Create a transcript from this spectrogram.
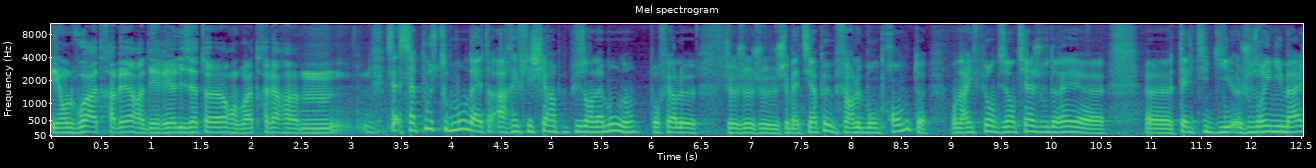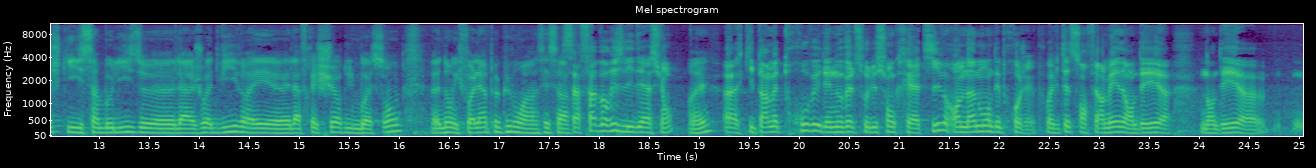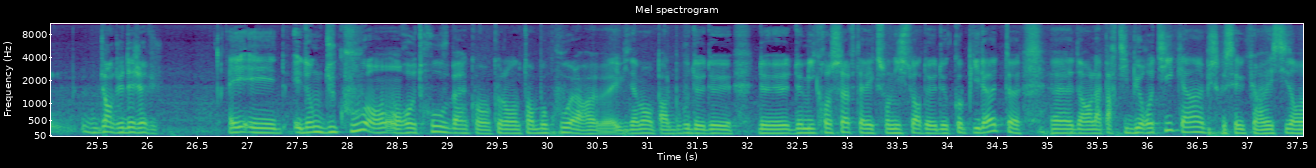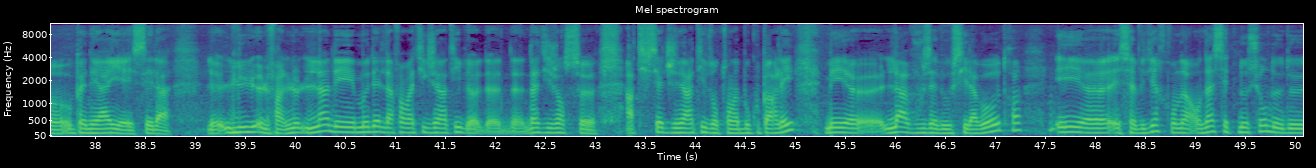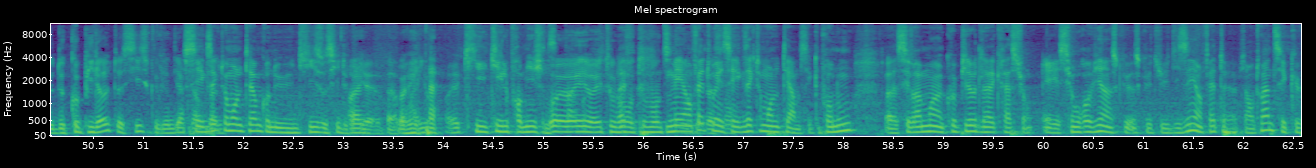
Et on le voit à travers des réalisateurs, on le voit à travers. Euh, ça, pousse tout le monde à, être, à réfléchir un peu plus en amont, non? Pour faire le. Je, je, je, je un peu, faire le bon prompt. On n'arrive plus en disant tiens, je voudrais euh, tel type. Je voudrais une image qui symbolise la joie de vivre et la fraîcheur d'une boisson. non, il faut aller un peu plus loin, hein, c'est ça? Ça favorise l'idéation, ce qui permet de trouver des nouvelles solutions créatives en amont des projets, pour éviter de s'enfermer dans des dans des dans du déjà vu. Et, et, donc du coup, on, retrouve ben, que, l'on entend beaucoup. Alors euh, évidemment, on parle beaucoup de, de, de, de Microsoft avec son histoire de, de copilote euh, dans la partie bureautique, hein, puisque c'est eux qui ont investi dans OpenAI et c'est l'un enfin, des modèles d'informatique générative, d'intelligence euh, artificielle générative dont on a beaucoup parlé. Mais là, vous avez aussi la vôtre, et, et ça veut dire qu'on a, on a cette notion de, de, copilote aussi, ce que vient de dire. C'est exactement le terme qu'on utilise aussi depuis. Bah, qui, qui, est le premier Je ne sais pas. tout, le monde, tout le monde. Mais en fait, oui, c'est exactement le terme. C'est que pour nous, euh, c'est vraiment un copilote de la création. Et si on revient à ce que, ce que tu disais, en fait, euh, Pierre-Antoine, c'est que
